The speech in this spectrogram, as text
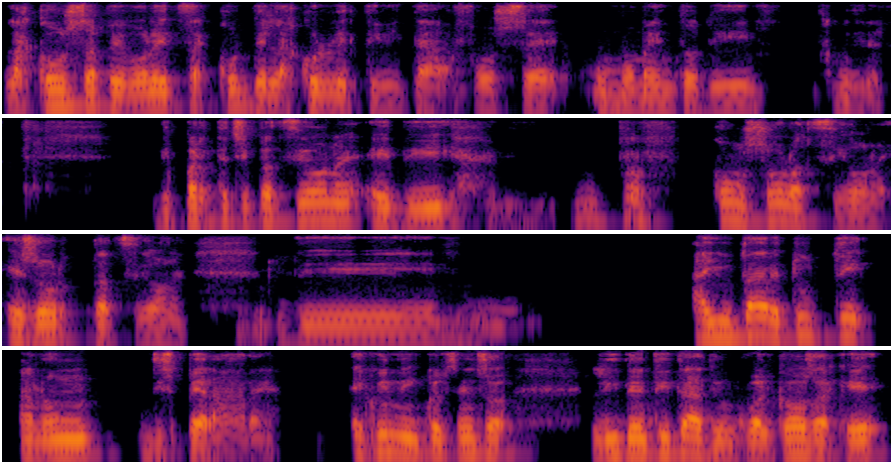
la consapevolezza della collettività fosse un momento di, dire, di partecipazione e di consolazione, esortazione, di aiutare tutti a non disperare. E quindi in quel senso l'identità di un qualcosa che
